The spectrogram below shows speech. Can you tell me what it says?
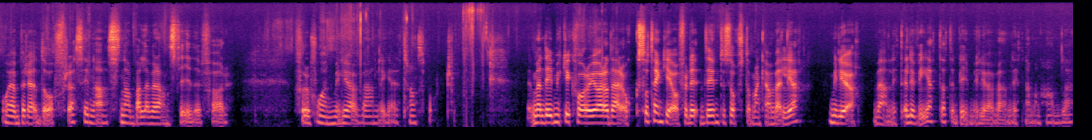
och är beredd att offra sina snabba leveranstider för, för att få en miljövänligare transport. Men det är mycket kvar att göra där också, tänker jag, för det, det är inte så ofta man kan välja miljövänligt eller vet att det blir miljövänligt när man handlar.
